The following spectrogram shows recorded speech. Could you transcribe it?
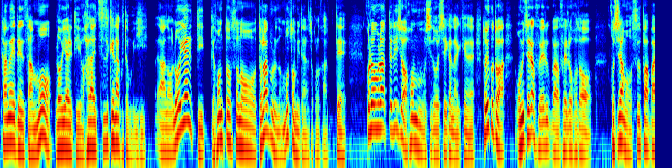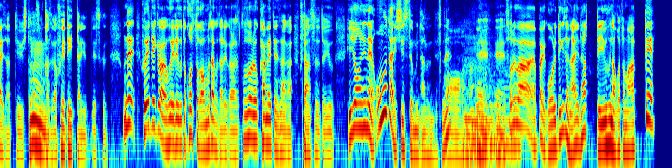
加盟店さんもロイヤリティを払い続けなくてもいい。あのロイヤリティって本当そのトラブルの元みたいなところがあってこれをもらってる以上は本部も指導していかなきゃいけない。ということはお店が増えれば増えるほどこちらもスーパーバイザーっていう人たちの数が増えていったりですけど、うん、で増えていけば増えていくとコストが重たくなるからそれを加盟店さんが負担するという非常にね重たいシステムになるんですね。えー、えー、それはやっぱり合理的じゃないなっていうふうなこともあって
